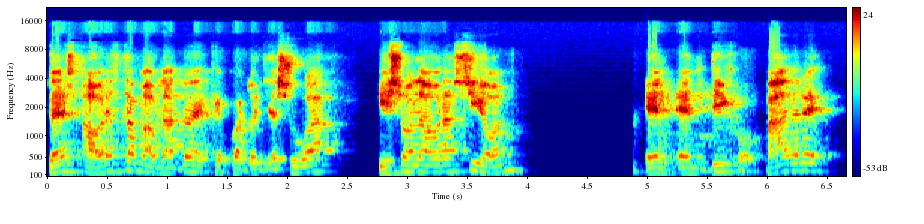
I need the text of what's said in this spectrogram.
Entonces, ahora estamos hablando de que cuando Yeshua hizo la oración, él, dijo, Padre,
